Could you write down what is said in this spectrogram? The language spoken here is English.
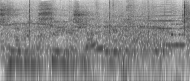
smoking stage.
